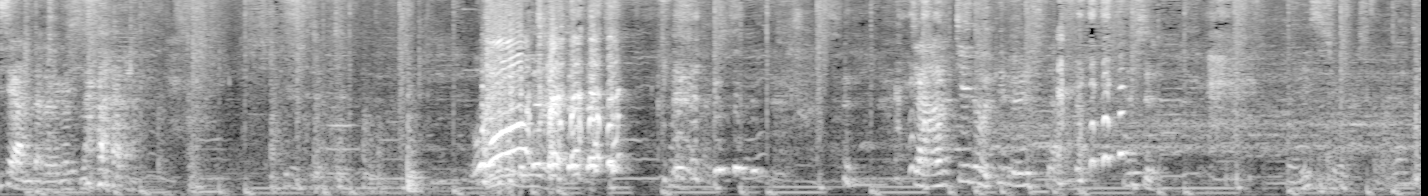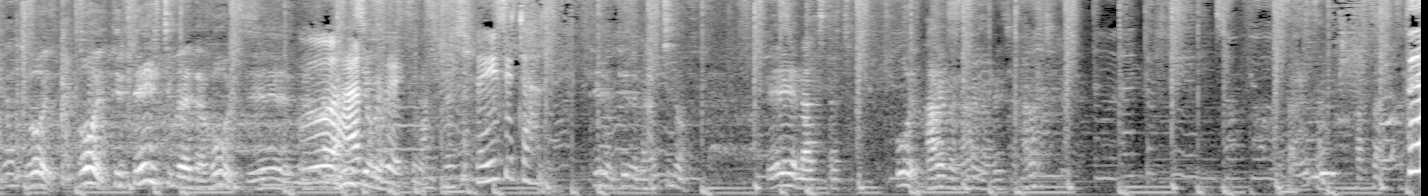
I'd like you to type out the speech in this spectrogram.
Тийсээ андараа гэнэ. Чи харж ийн үү тэр байж та. Тийш. Тийш ч юм харцсан. Ой, ой, тэр дээр чи байна. Хөө. Өө, харцээ. Эйси чаа. Тэр тэр наач нөө. Ээ наач таач. Ой, хараг хараг хараг хараач. Тэ.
